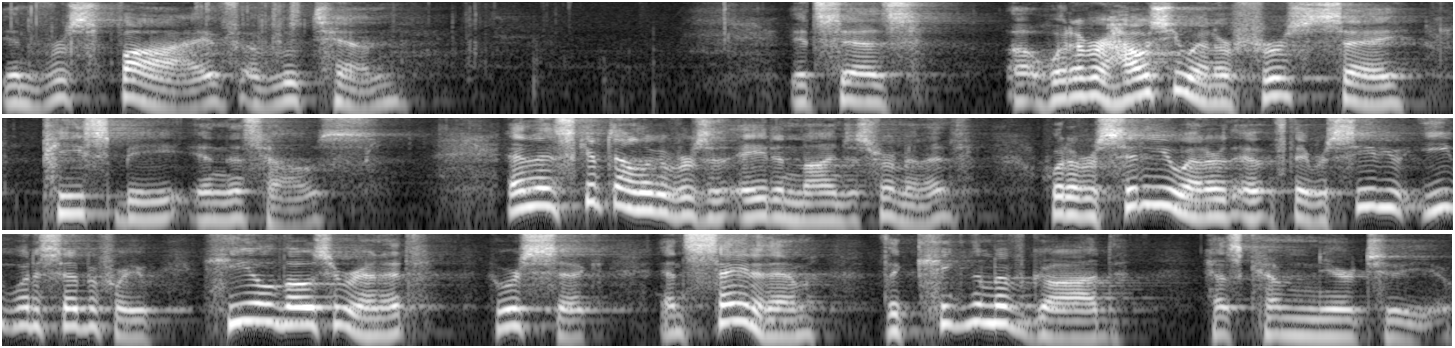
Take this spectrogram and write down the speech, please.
in verse 5 of Luke 10, it says, uh, Whatever house you enter, first say, Peace be in this house. And then skip down look at verses 8 and 9 just for a minute. Whatever city you enter, if they receive you, eat what is said before you, heal those who are in it, who are sick, and say to them, The kingdom of God has come near to you.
